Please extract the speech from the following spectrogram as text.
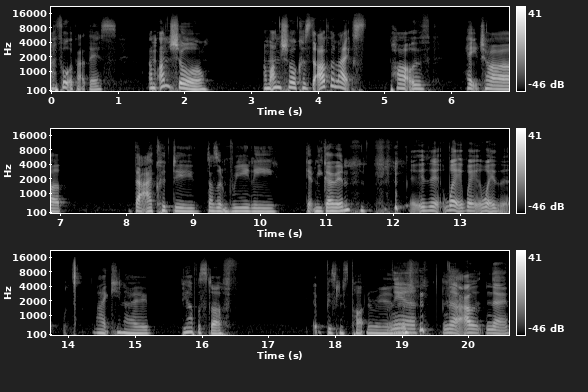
I thought about this. I'm unsure. I'm unsure because the other like part of HR that I could do doesn't really get me going. Is it? Wait, wait, what is it? Like you know, the other stuff, business partnering. Yeah. no, I was no.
